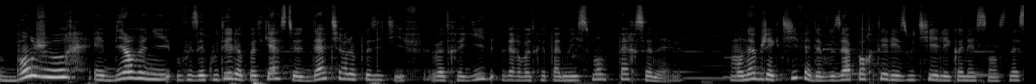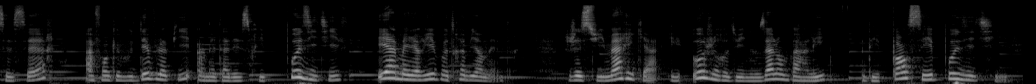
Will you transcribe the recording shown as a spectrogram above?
Bonjour et bienvenue, vous écoutez le podcast d'Attire le positif, votre guide vers votre épanouissement personnel. Mon objectif est de vous apporter les outils et les connaissances nécessaires afin que vous développiez un état d'esprit positif et amélioriez votre bien-être. Je suis Marika et aujourd'hui nous allons parler des pensées positives.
